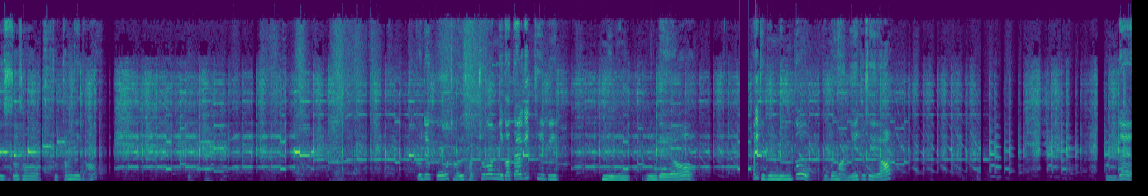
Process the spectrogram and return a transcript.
수 있어서 좋답니다. 그리고 저희 사촌 언니가 딸기TV인데요. 딸기TV님도 구독 많이 해주세요. 근데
